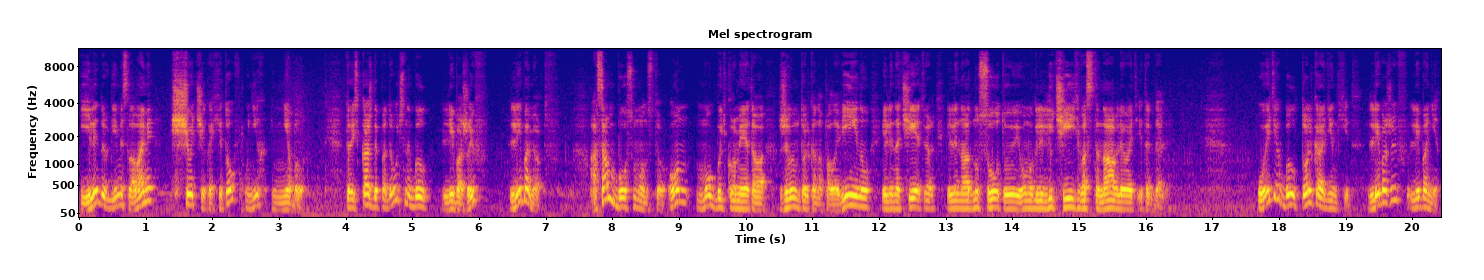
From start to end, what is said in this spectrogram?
Или, другими словами, счетчика хитов у них не было. То есть каждый подручный был либо жив, либо мертв. А сам босс-монстр, он мог быть, кроме этого, живым только наполовину, или на четверть, или на одну сотую, его могли лечить, восстанавливать и так далее. У этих был только один хит. Либо жив, либо нет.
